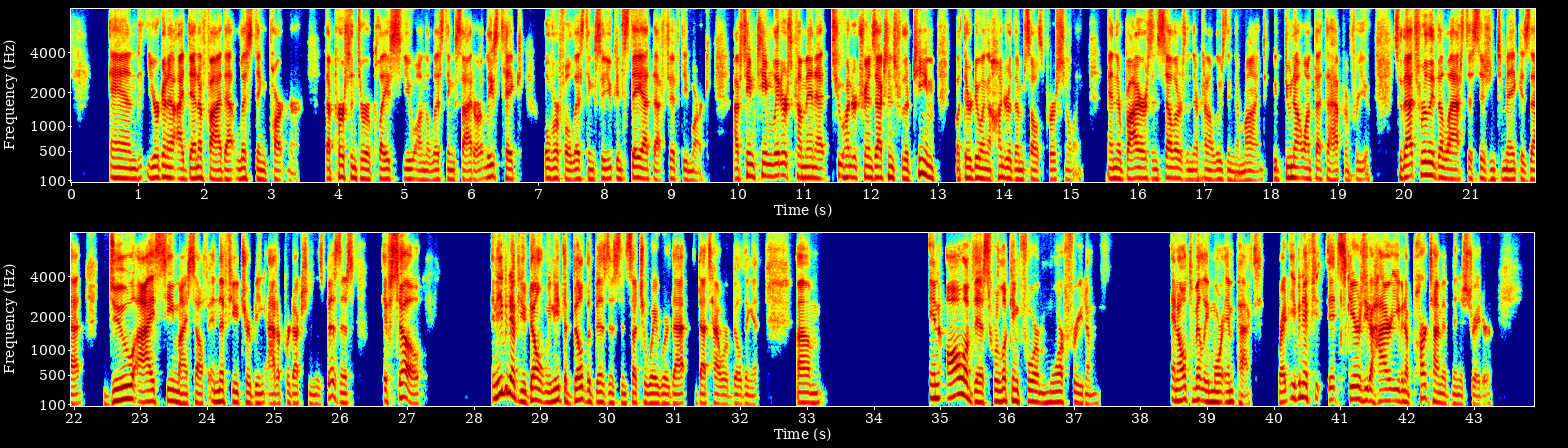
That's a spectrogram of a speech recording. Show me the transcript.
and you're going to identify that listing partner, that person to replace you on the listing side, or at least take overflow listings so you can stay at that 50 mark. I've seen team leaders come in at 200 transactions for their team, but they're doing 100 themselves personally. And they're buyers and sellers and they're kind of losing their mind. We do not want that to happen for you. So that's really the last decision to make is that do I see myself in the future being out of production in this business? If so, and even if you don't, we need to build the business in such a way where that that's how we're building it. Um, in all of this, we're looking for more freedom and ultimately more impact, right? Even if it scares you to hire even a part time administrator.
